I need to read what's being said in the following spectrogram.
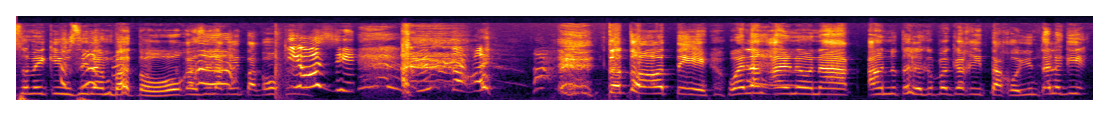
Sa may QC lang ba to? Kasi nakita ko, Kasi, gusto ko totoo te, walang ano na, ano talaga pagkakita ko, yun talaga yung-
